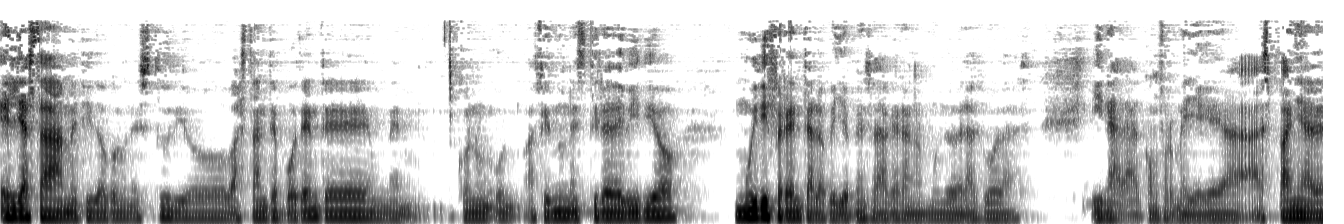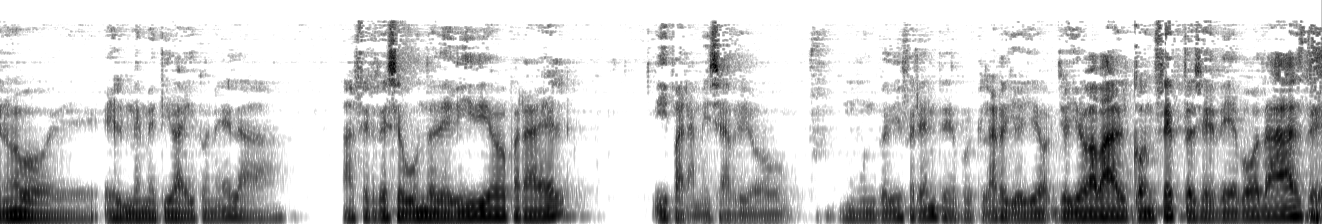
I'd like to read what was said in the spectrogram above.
él ya estaba metido con un estudio bastante potente, un- con un- un- haciendo un estilo de vídeo muy diferente a lo que yo pensaba que era en el mundo de las bodas. Y nada, conforme llegué a, España de nuevo, eh, él me metió ahí con él a, a hacer de segundo de vídeo para él y para mí se abrió un mundo diferente, porque claro, yo, yo, yo llevaba el concepto ese de bodas, de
